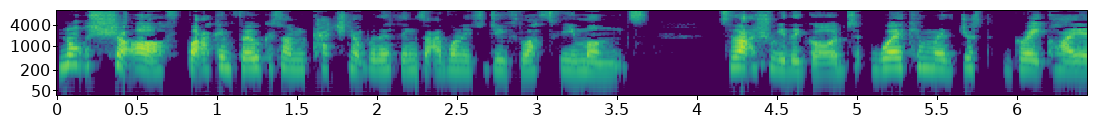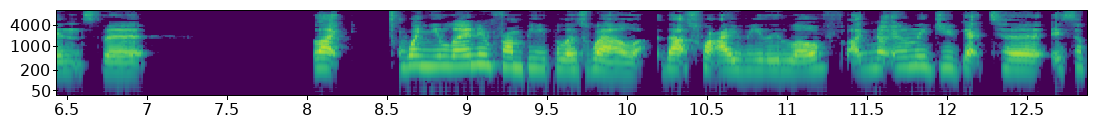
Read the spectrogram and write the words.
not shut off, but I can focus on catching up with the things that I wanted to do for the last few months. So that's really good. Working with just great clients that like when you're learning from people as well, that's what I really love. Like not only do you get to it's a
